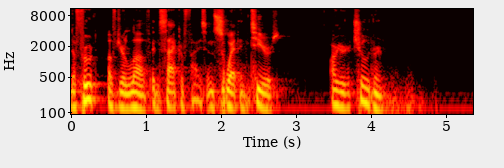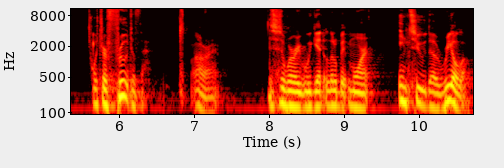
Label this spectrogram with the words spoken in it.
The fruit of your love and sacrifice and sweat and tears are your children, which are fruit of that. All right. This is where we get a little bit more into the real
